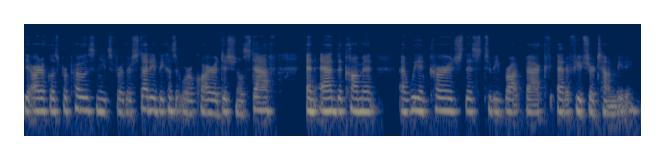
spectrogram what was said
The article as proposed needs further study because it will require additional staff and add the comment, and we encourage this to be brought back at a future town meeting.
